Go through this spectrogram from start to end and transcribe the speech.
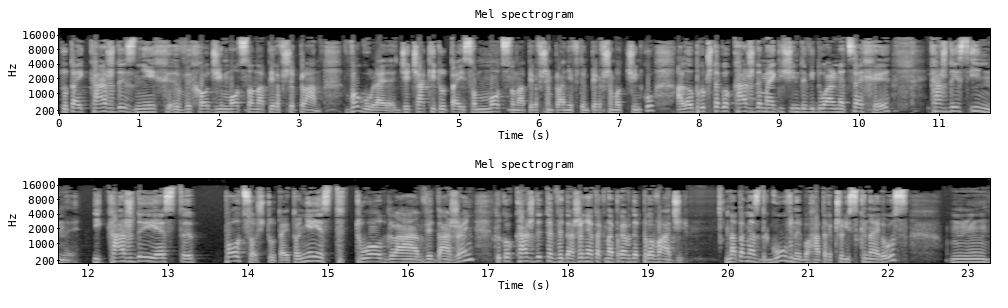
Tutaj każdy z nich wychodzi mocno na pierwszy plan. W ogóle dzieciaki tutaj są mocno na pierwszym planie w tym pierwszym odcinku, ale oprócz tego każdy ma jakieś indywidualne cechy, każdy jest inny i każdy jest po coś tutaj. To nie jest tło dla wydarzeń, tylko każdy te wydarzenia tak naprawdę prowadzi. Natomiast główny bohater, czyli Sknerus, mm,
